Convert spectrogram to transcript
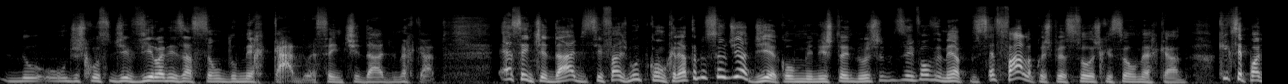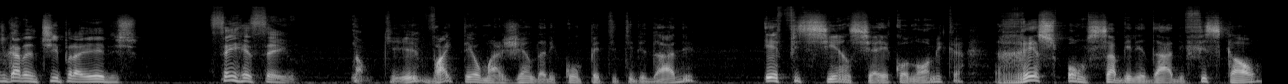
um discurso de vilanização do mercado, essa entidade do mercado. Essa entidade se faz muito concreta no seu dia a dia, como ministro da Indústria e Desenvolvimento. Você fala com as pessoas que são o mercado. O que, que você pode garantir para eles, sem receio? Não, que vai ter uma agenda de competitividade eficiência econômica, responsabilidade fiscal.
